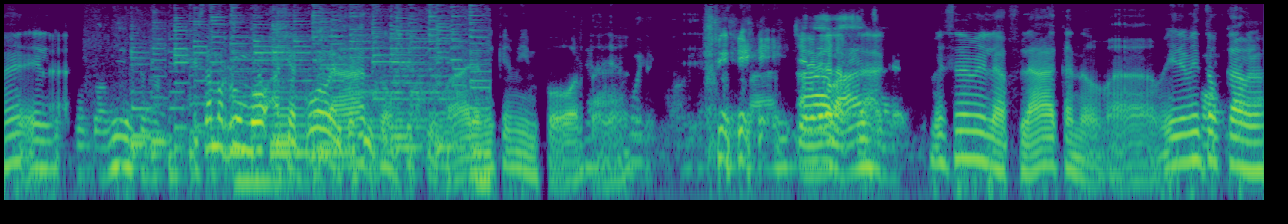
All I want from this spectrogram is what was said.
ver, el... Estamos rumbo hacia el juego del ah, Madre, a mí qué me importa ya. Quiere ver a la flaca. Muéstrame la flaca nomás. Mire, me toca, bro.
